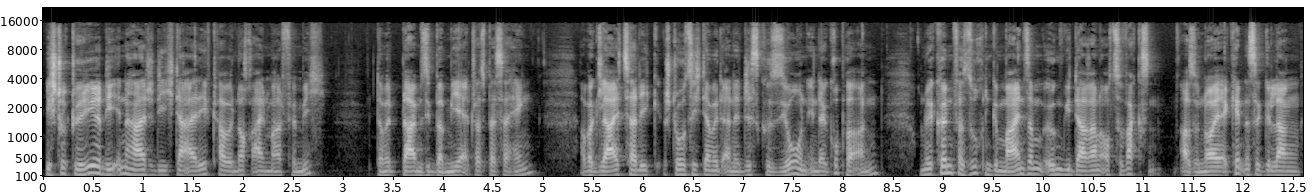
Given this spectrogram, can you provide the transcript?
ich strukturiere die Inhalte, die ich da erlebt habe, noch einmal für mich. Damit bleiben sie bei mir etwas besser hängen aber gleichzeitig stoße ich damit eine Diskussion in der Gruppe an und wir können versuchen, gemeinsam irgendwie daran auch zu wachsen. Also neue Erkenntnisse gelangen,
